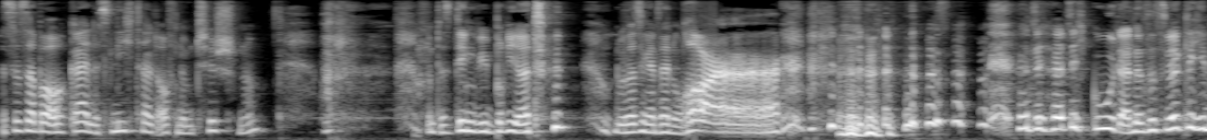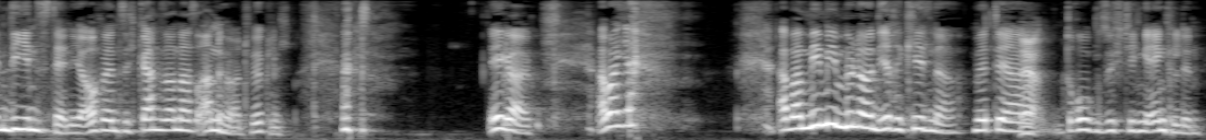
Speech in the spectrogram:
Es ist aber auch geil, es liegt halt auf einem Tisch, ne? Und das Ding vibriert. Und du hörst die ganze Zeit nur hört sich gut an. Es ist wirklich ein Diensthandy, auch wenn es sich ganz anders anhört, wirklich. Egal. Aber ja. Aber Mimi Müller und ihre Kinder mit der ja. drogensüchtigen Enkelin.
